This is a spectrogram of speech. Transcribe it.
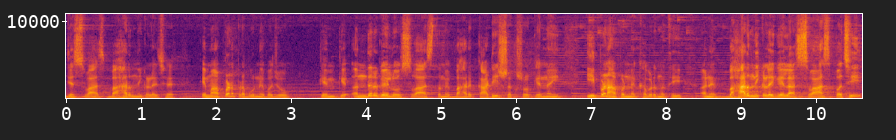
જે શ્વાસ બહાર નીકળે છે, એમાં પણ પ્રભુને ભજો. કેમ કે અંદર ગયેલો શ્વાસ તમે બહાર કાઢી શકશો કે નહીં એ પણ આપણને ખબર નથી. અને બહાર નીકળી ગયેલા શ્વાસ પછી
